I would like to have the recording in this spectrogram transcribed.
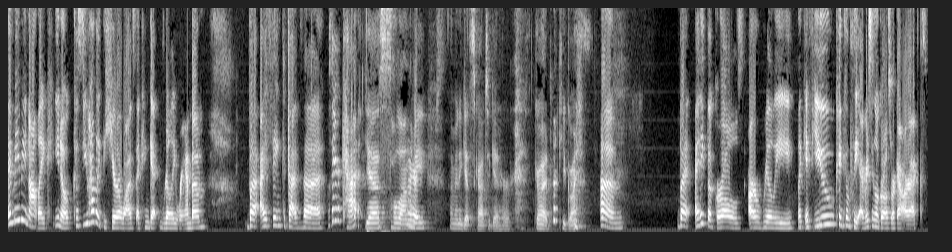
and maybe not like, you know, because you have like the hero WODs that can get really random. But I think that the, was that your cat? Yes, hold on. Let me. I'm gonna get Scott to get her. Go ahead. Keep going. Um, but I think the girls are really like if you can complete every single girls workout RX,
